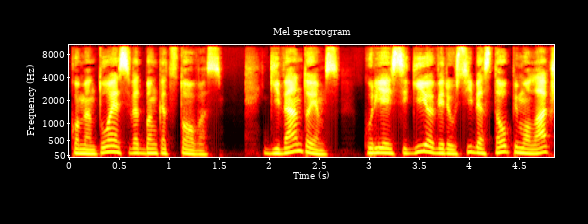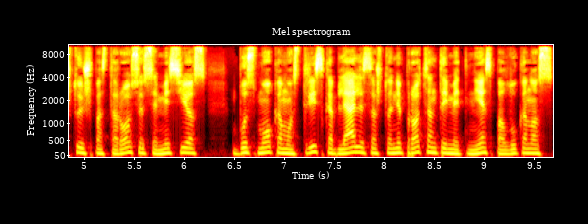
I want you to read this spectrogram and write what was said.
komentuoja Svetbank atstovas. Gyventojams, kurie įsigijo vyriausybės taupimo lakštų iš pastarosios emisijos, bus mokamos 3,8 procentai metinės palūkanos,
